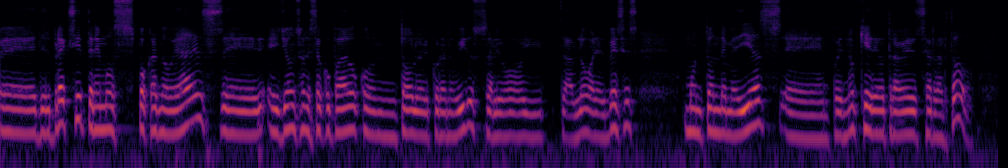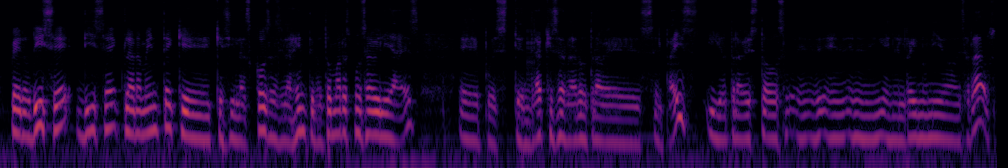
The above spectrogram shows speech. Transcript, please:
Eh, del Brexit tenemos pocas novedades. Eh, eh, Johnson está ocupado con todo lo del coronavirus, salió y habló varias veces, un montón de medidas, pues no quiere otra vez cerrar todo, pero dice, dice claramente que, que si las cosas y la gente no toma responsabilidades, pues tendrá que cerrar otra vez el país y otra vez todos en el Reino Unido encerrados.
